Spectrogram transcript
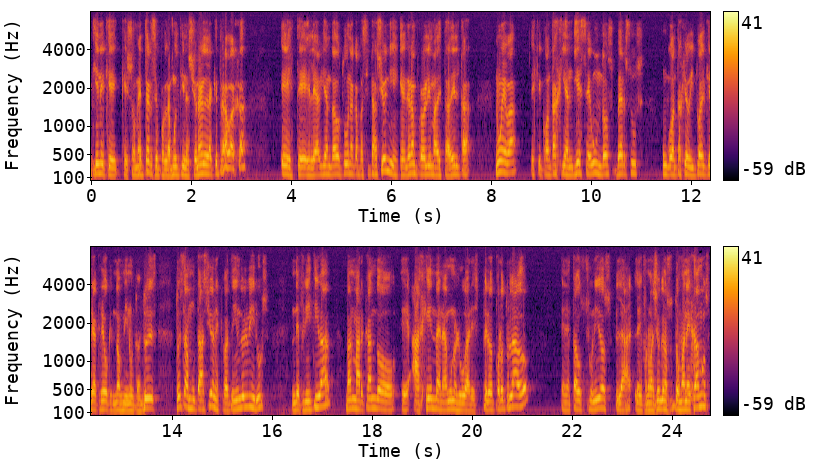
tiene que, someterse por la multinacional en la que trabaja, este, le habían dado toda una capacitación y el gran problema de esta delta nueva es que contagia en 10 segundos versus un contagio habitual que era creo que en dos minutos. Entonces, todas esas mutaciones que va teniendo el virus, en definitiva, van marcando eh, agenda en algunos lugares. Pero por otro lado, en Estados Unidos la, la información que nosotros manejamos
